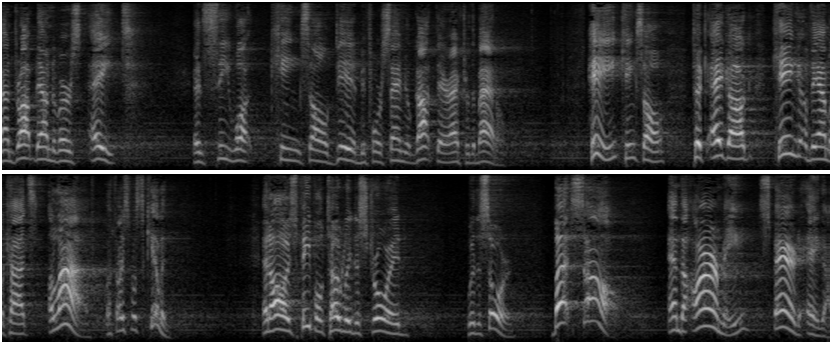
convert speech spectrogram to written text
Now drop down to verse 8 and see what King Saul did before Samuel got there after the battle. He, King Saul, took Agag, king of the Amalekites, alive. I thought he was supposed to kill him. And all his people totally destroyed with the sword. But Saul and the army spared Agag,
